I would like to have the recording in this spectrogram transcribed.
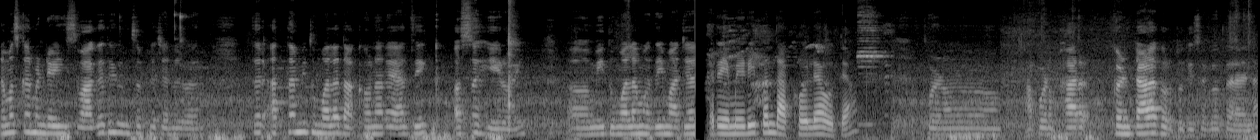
नमस्कार मंडळी स्वागत आहे तुमचं आपल्या चॅनलवर तर आत्ता मी तुम्हाला दाखवणार आहे आज एक असं हेअर ऑइल मी तुम्हाला मध्ये माझ्या रेमेडी पण दाखवल्या होत्या. पण आपण फार कंटाळा करतो ते सगळं करायला.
